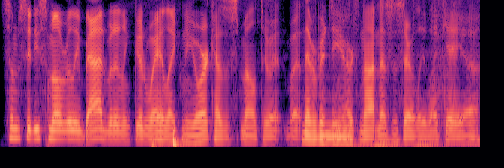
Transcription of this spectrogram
some cities smell really bad, but in a good way. Like New York has a smell to it, but Never been to New York. It's not necessarily like a uh,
